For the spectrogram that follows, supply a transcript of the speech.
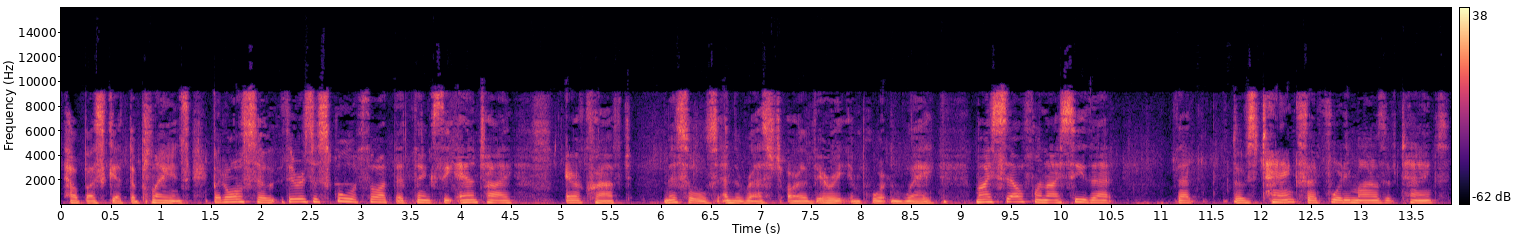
help us get the planes. But also there is a school of thought that thinks the anti-aircraft missiles and the rest are a very important way. Myself, when I see that that those tanks, that 40 miles of tanks,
